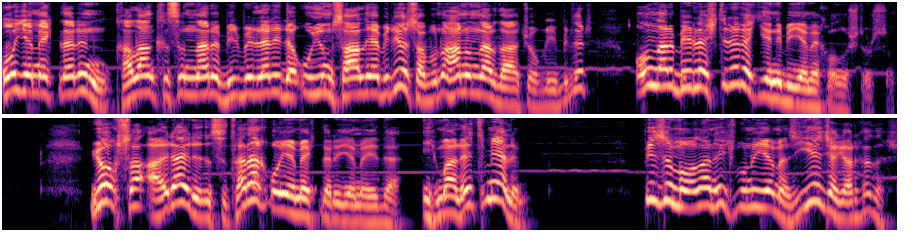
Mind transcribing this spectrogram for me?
O yemeklerin kalan kısımları birbirleriyle uyum sağlayabiliyorsa bunu hanımlar daha çok iyi bilir. Onları birleştirerek yeni bir yemek oluştursun. Yoksa ayrı ayrı ısıtarak o yemekleri yemeyi de ihmal etmeyelim. Bizim oğlan hiç bunu yemez. Yiyecek arkadaş.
